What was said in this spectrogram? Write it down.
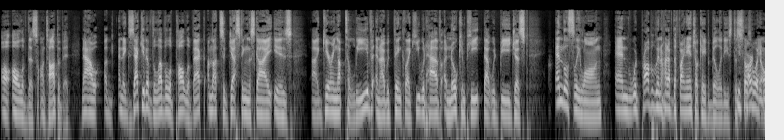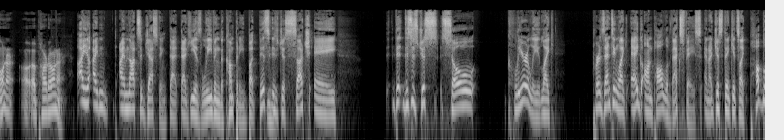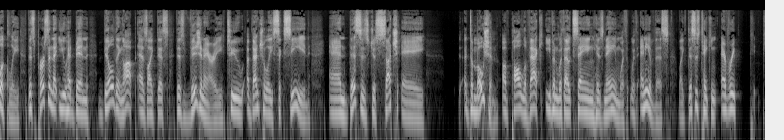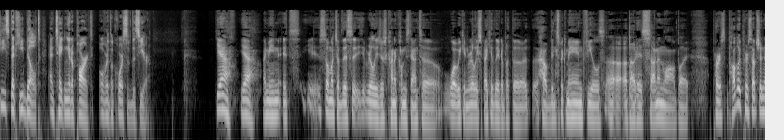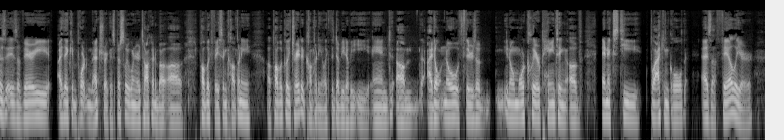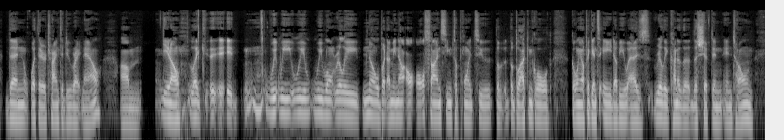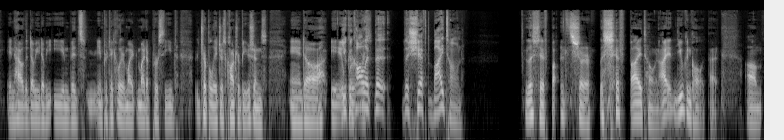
all, all of this. On top of it, now a, an executive the level of Paul Levesque, I'm not suggesting this guy is uh, gearing up to leave, and I would think like he would have a no compete that would be just endlessly long and would probably not have the financial capabilities to He's start. also an and- owner, a part owner. I, I'm I'm not suggesting that that he is leaving the company, but this Mm. is just such a th- this is just so clearly like presenting like egg on Paul Levesque's face, and I just think it's like publicly this person that you had been building up as like this this visionary to eventually succeed, and this is just such a a demotion of Paul Levesque, even without saying his name with with any of this. Like this is taking every piece that he built and taking it apart over the course of this year. Yeah, yeah. I mean, it's so much of this. It really just kind of comes down to what we can really speculate about the how Vince McMahon feels uh, about his son-in-law. But per- public perception is is a very, I think, important metric, especially when you're talking about a public-facing company, a publicly traded company like the WWE. And um, I don't know if there's a you know more clear painting of NXT Black and Gold as a failure than what they're trying to do right now. Um, you know, like it, it we, we, we, we won't really know, but I mean, all, all signs seem to point to the, the black and gold going up against AEW as really kind of the, the shift in, in tone in how the WWE and Vince in particular might, might have perceived Triple H's contributions. And, uh, it, You could call it the the shift by tone. the shift by, sure the shift by tone i you can call it that um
